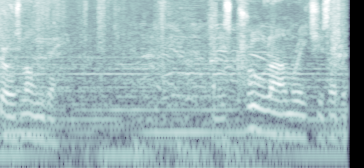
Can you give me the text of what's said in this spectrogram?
grows longer, and his cruel arm reaches ever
